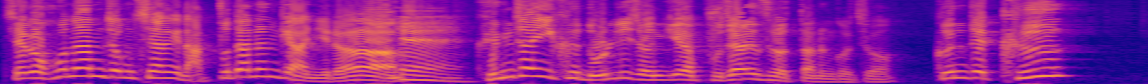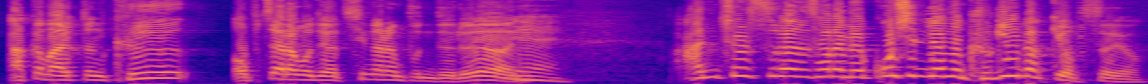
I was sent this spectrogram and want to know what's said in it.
제가 호남 정치하는 게 나쁘다는 게 아니라 예. 굉장히 그 논리 전개가 부자연스럽다는 거죠. 근데 그 아까 말했던 그 업자라고 제가 칭하는 분들은 예. 안철수라는 사람을 꼬시려면 그 길밖에 없어요.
